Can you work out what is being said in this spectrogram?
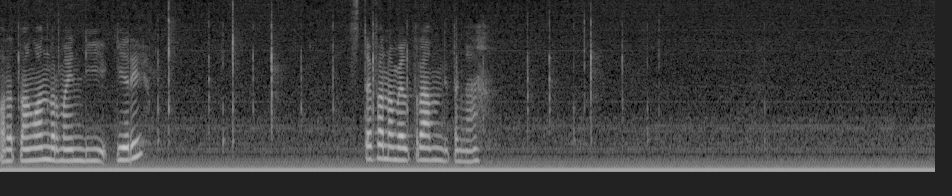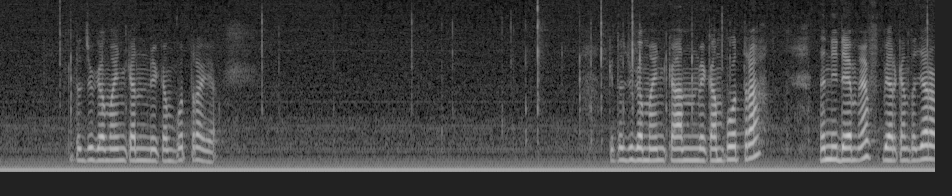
Marat Pangon bermain di kiri. Stefano Beltram di tengah. Kita juga mainkan di Putra ya kita juga mainkan Beckham Putra dan di DMF biarkan saja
